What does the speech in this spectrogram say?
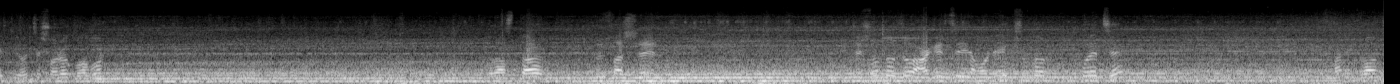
এটি হচ্ছে সড়ক ভবন। রাস্তার দুই পাশে যে সৌন্দর্য আগের চেয়ে অনেক সুন্দর করেছে। মানিকগঞ্জ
